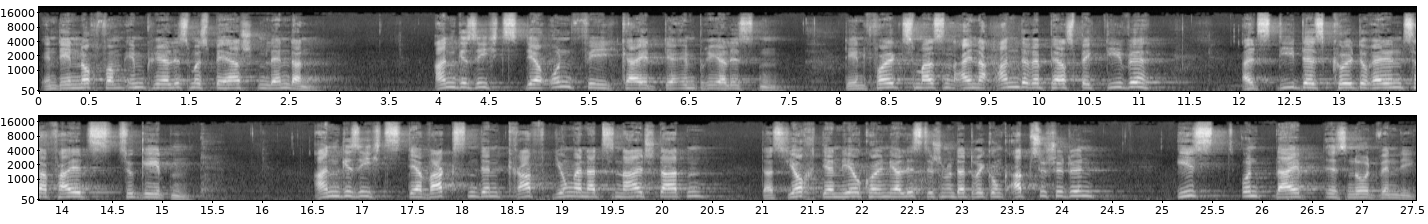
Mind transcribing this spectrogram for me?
in den noch vom Imperialismus beherrschten Ländern. Angesichts der Unfähigkeit der Imperialisten, den Volksmassen eine andere Perspektive als die des kulturellen Zerfalls zu geben, angesichts der wachsenden Kraft junger Nationalstaaten das Joch der neokolonialistischen Unterdrückung abzuschütteln, ist und bleibt es notwendig,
